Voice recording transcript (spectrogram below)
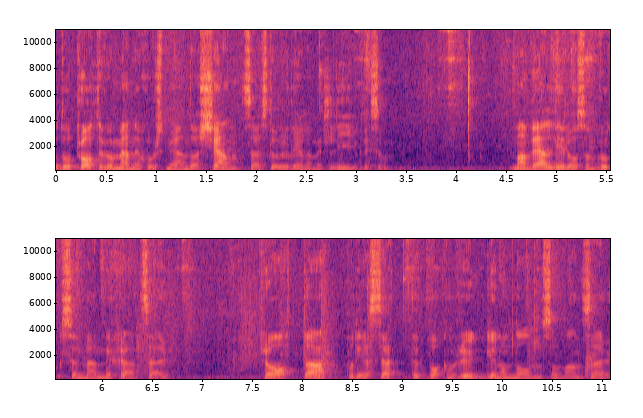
och då pratar vi om människor som jag ändå har känt så här, större delen av mitt liv liksom. Man väljer då som vuxen människa att så här, prata på det sättet bakom ryggen om någon som man så här,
